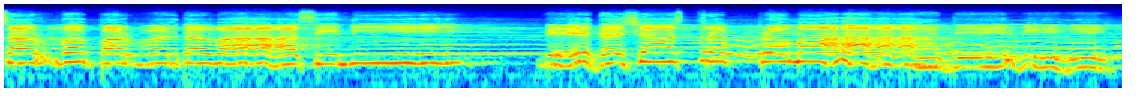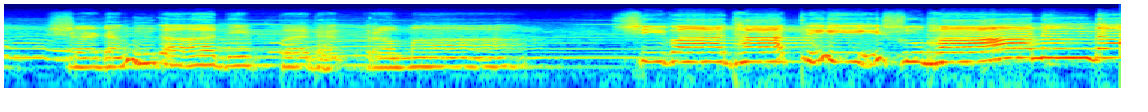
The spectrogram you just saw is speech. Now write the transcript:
सर्वपर्वतवासिनी वेदशास्त्रप्रमा देवी षडङ्गादिपदक्रमा। शिवा धात्री शुभानन्दा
